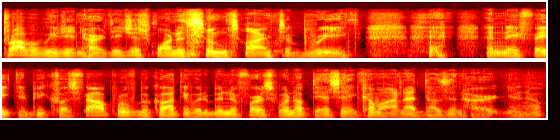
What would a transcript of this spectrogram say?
probably didn't hurt. They just wanted some time to breathe. and they faked it because foul-proof McCarthy would have been the first one up there saying, come on, that doesn't hurt, you know.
